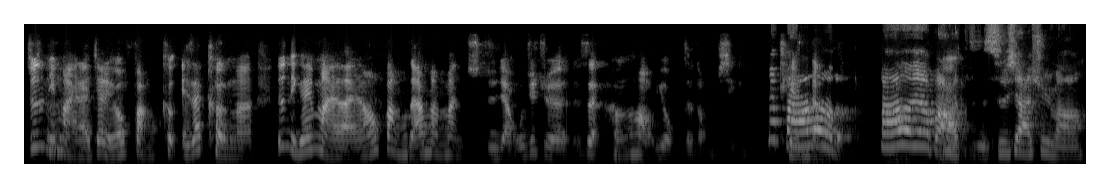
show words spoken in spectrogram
就是你买来家里又放，啃也在啃啊。就是你可以买来，然后放着，要慢慢吃，这样我就觉得是很好用的东西。那芭乐，芭乐要把籽吃下去吗？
